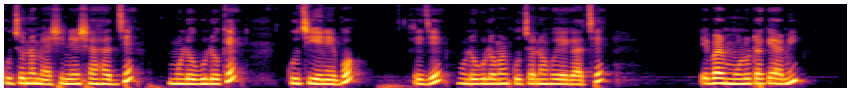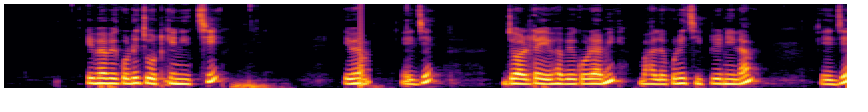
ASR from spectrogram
কুচনো মেশিনের সাহায্যে মূলোগুলোকে কুচিয়ে নেব। এই যে মূলোগুলো আমার কুচানো হয়ে গেছে। এবার মূলোটাকে আমি এভাবে করে চটকে নিচ্ছি। এভাবে এই যে জলটা এভাবে করে আমি ভালো করে চিপড়ে নিলাম। এই যে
